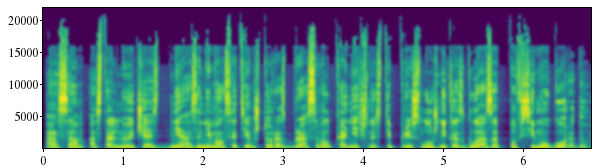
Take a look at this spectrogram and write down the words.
а сам остальную часть дня занимался тем, что разбрасывал конечности прислужника с глаза по всему городу.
